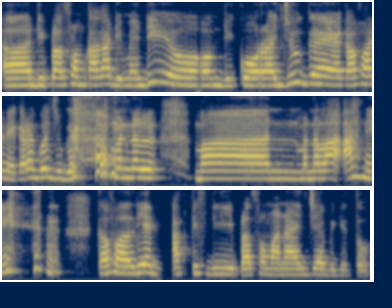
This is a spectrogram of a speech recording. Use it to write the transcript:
eh, di platform kakak di Medium, di Quora juga ya Kak Valdi, karena gue juga menel, men, menelaah nih Kak Valdi aktif di platform mana aja begitu.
